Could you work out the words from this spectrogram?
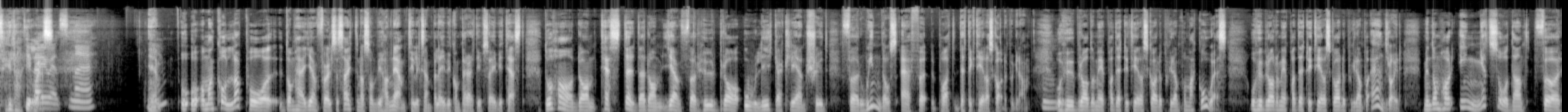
till iOS. Till iOS. Nej. Eh, Och, och om man kollar på de här jämförelsesajterna som vi har nämnt, till exempel AV Comparatives och AV Test, då har de tester där de jämför hur bra olika klientskydd för Windows är för, på att detektera skadeprogram. Och hur bra de är på att detektera skadeprogram på MacOS. Och hur bra de är på att detektera skadeprogram på Android. Men de har inget sådant för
